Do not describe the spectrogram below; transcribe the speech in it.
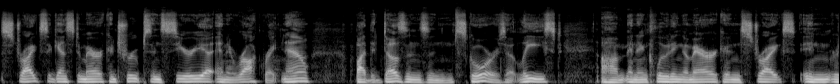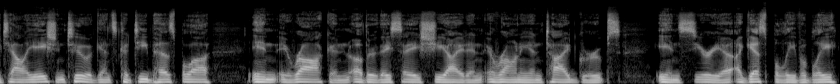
strikes against American troops in Syria and Iraq right now. by the dozens and scores at least, um, and including American strikes in retaliation too against Kataib Hezbollah in Iraq and other, they say, Shiite and Iranian tied groups in Syria. I guess believably,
